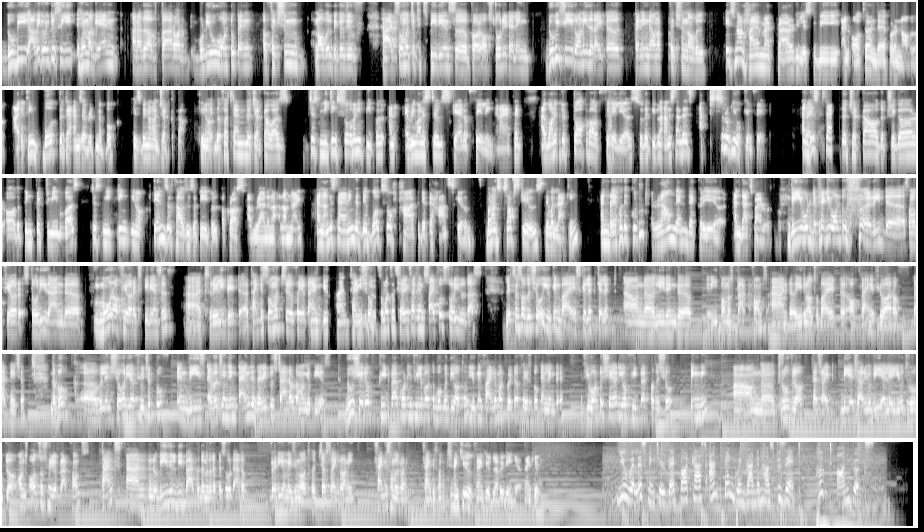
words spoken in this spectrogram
do we are we going to see him again another avatar or would you want to pen a fiction novel because you've had so much of experience uh, for of storytelling? Do we see ronnie the writer penning down a fiction novel it's not high on my priority list to be an author and therefore a novel i think both the times i've written a book it's been on a jhatka you know okay. the first time the jhatka was just meeting so many people and everyone is still scared of failing. And I said, I wanted to talk about failures so that people understand that it's absolutely okay to fail. And right. this time, the jhatka or the trigger or the pinprick to me was just meeting, you know, tens of thousands of people across Upgrad and alumni and understanding that they worked so hard to get their hard skill, but on soft skills, they were lacking and right. therefore they couldn't round end their career and that's why i wrote the book we would definitely want to read uh, some of your stories and uh, more of your experiences uh, it's really great. Uh, thank you so much uh, for your time. Thank you. And thank, thank you so, so much for sharing such insightful stories with us. Listeners of the show, you can buy Skill It, Kill It on uh, leading uh, e-commerce platforms. And uh, you can also buy it offline if you are of that nature. The book will ensure you're future-proof in these ever-changing times and ready to stand out among your peers. Do share your feedback, what you feel about the book with the author. You can find him on Twitter, Facebook, and LinkedIn. If you want to share your feedback for the show, ping me on uh, Dhruv Lau. That's right, D H R U V L A U, Dhruv Lau, on all social media platforms. Thanks, and we will be back with another episode and a very amazing author just like Ronnie. Thank you so much, Ronnie. Thank you so much. Thank you. Thank you. Lovely being here. Thank you. You were listening to Red Podcast and Penguin Random House present Hooked on Books.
